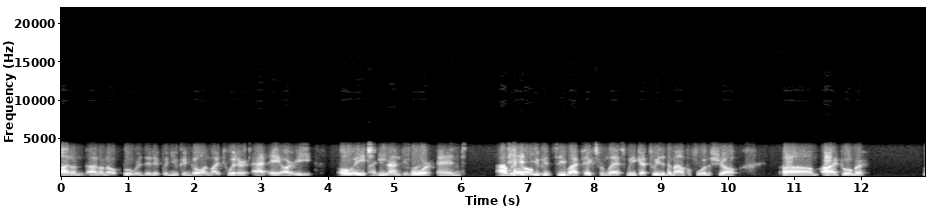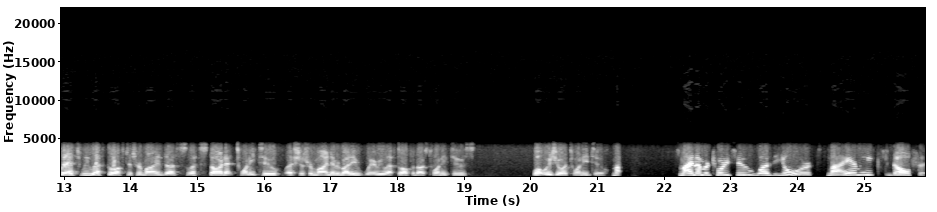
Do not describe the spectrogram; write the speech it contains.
I don't. I don't know if Boomer did it, but you can go on my Twitter at a r e o h e n four and and you can see my picks from last week. I tweeted them out before the show. Um, all right, Boomer. Last we left off, just remind us. Let's start at 22. Let's just remind everybody where we left off with our 22s. What was your 22? My my number 22 was your Miami Dolphins.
